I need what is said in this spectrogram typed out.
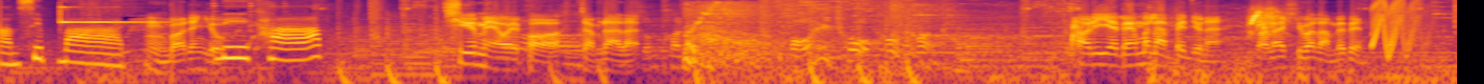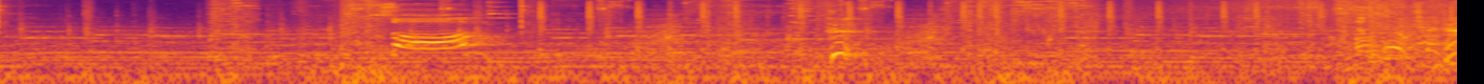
30 บาท อืมบอสยังอยู่ ดีครับ ชื่อแมวไอปอจำได้แล้วสัมพันธ์ขอให้โชคเข้าข้างเขาเอาดีไอแบงค์มันลำเป็นอยู่นะ ตอนแรกคิดว่าลำไม่เป็น สามฮึมาเริ่มเต้นร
